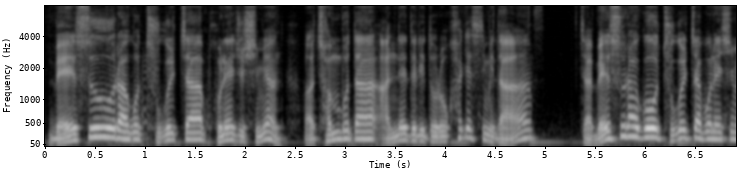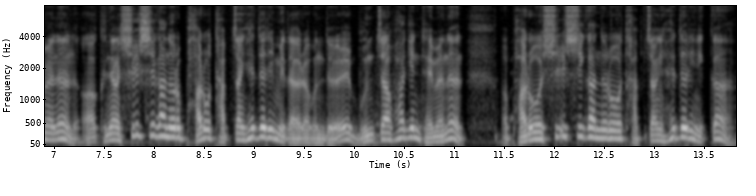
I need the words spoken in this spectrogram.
매수라고 두 글자 보내주시면 어, 전부 다 안내드리도록 하겠습니다. 자 매수라고 두 글자 보내시면은 어, 그냥 실시간으로 바로 답장해드립니다 여러분들. 문자 확인되면은 어, 바로 실시간으로 답장해드리니까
